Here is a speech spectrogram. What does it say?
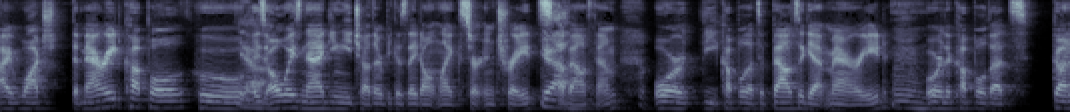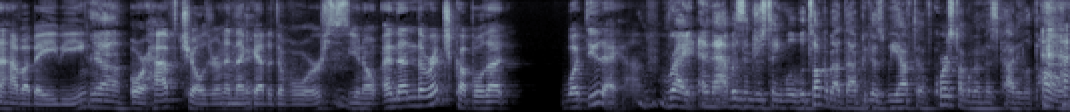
I watched the married couple who is Yeah. always nagging each other because they don't like certain traits about them, or the couple that's about to get married, mm. or the couple that's gonna have a baby. Yeah. or have children and then get a divorce, you know, and then the rich couple that what do they have? right. And that was interesting. Well, we'll talk about that because we have to, of course, talk about Miss Patti LuPone,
